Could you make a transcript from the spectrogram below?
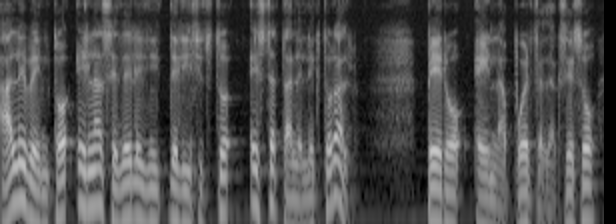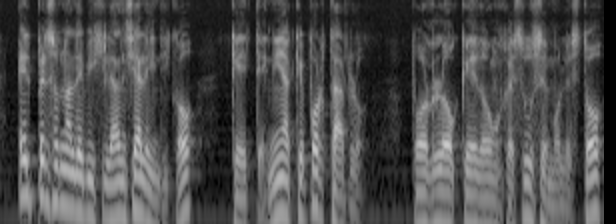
al evento en la sede del Instituto Estatal Electoral. Pero en la puerta de acceso, el personal de vigilancia le indicó que tenía que portarlo, por lo que don Jesús se molestó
